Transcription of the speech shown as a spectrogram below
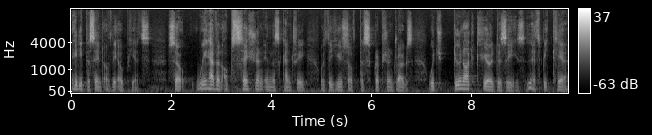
80% of the opiates. So we have an obsession in this country with the use of prescription drugs, which do not cure disease. Let's be clear.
